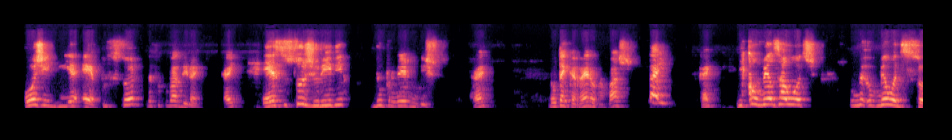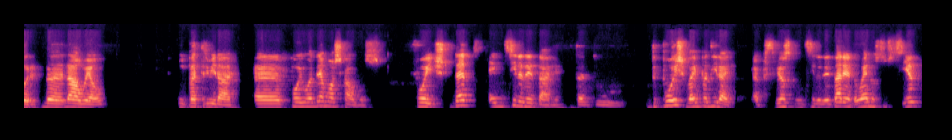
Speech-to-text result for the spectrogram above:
Hoje em dia é professor da Faculdade de Direito, ok? É assessor jurídico do primeiro-ministro, ok? Não tem carreira rapaz? Tem, ok? E como eles há outros. O meu, o meu antecessor na, na UEL, e para terminar, uh, foi o André Moscaldas. Foi estudante em medicina dentária. Portanto, depois veio para direito. Percebeu-se que medicina dentária não era o suficiente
